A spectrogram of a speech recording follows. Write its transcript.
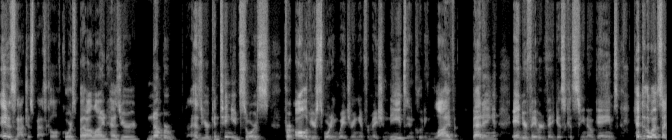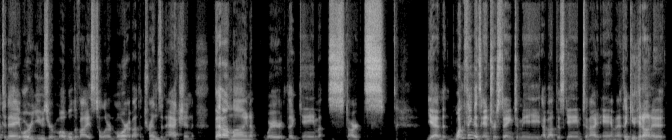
it's not just basketball of course. Bet online has your number has your continued source for all of your sporting wagering information needs, including live betting, and your favorite Vegas casino games. Head to the website today or use your mobile device to learn more about the trends in action. Bet online where the game starts. Yeah, the, one thing that's interesting to me about this game tonight, and I think you hit on it,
